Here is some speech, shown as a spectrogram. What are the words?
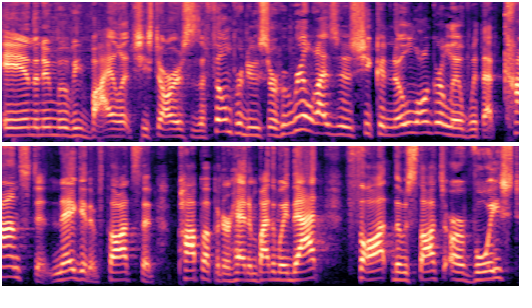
in the new movie Violet. She stars as a film producer who realizes she can no longer live with that constant negative thoughts that pop up in her head. And by the way, that thought, those thoughts are voiced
